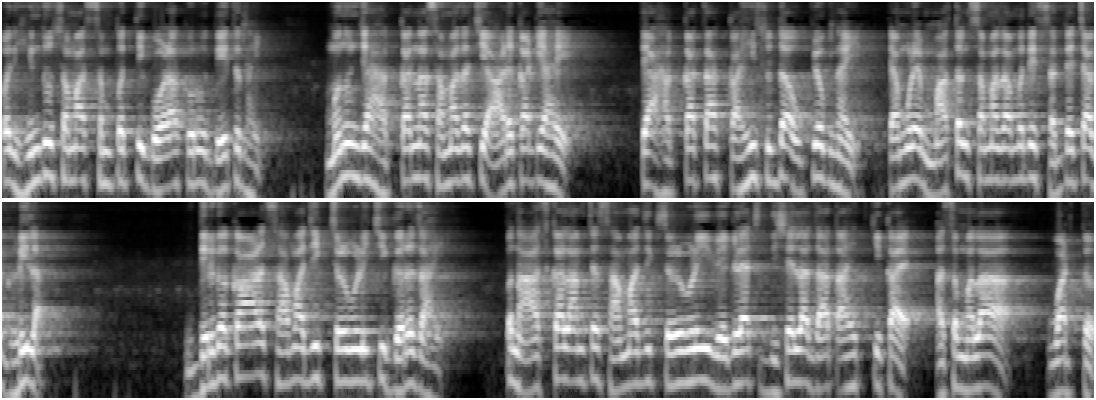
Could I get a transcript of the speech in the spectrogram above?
पण हिंदू समाज संपत्ती गोळा करू देत नाही. म्हणून ज्या हक्कांना समाजाची आडकाठी आहे त्या हक्काचा काहीसुद्धा उपयोग नाही. त्यामुळे मातंग समाजामध्ये सध्याच्या घडीला दीर्घकाळ सामाजिक चळवळीची गरज आहे. पण आजकाल आमच्या सामाजिक चळवळी वेगळ्याच दिशेला जात आहेत की काय असं मला वाटतं.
